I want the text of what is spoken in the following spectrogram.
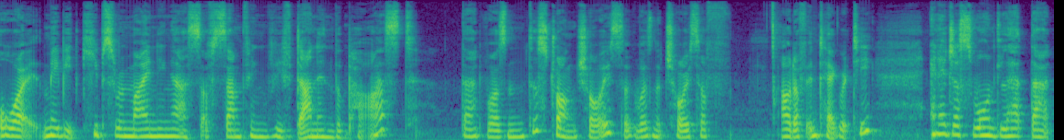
Or maybe it keeps reminding us of something we've done in the past. That wasn't a strong choice, it wasn't a choice of out of integrity, and it just won't let that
